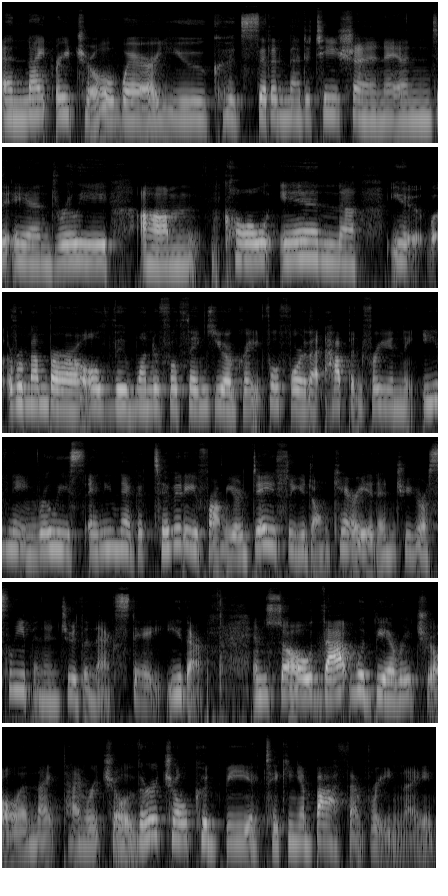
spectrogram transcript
a night ritual where you could sit in meditation and and really um, call in you remember all the wonderful things you are grateful for that happened for you in the evening release any negativity from your day so you don't carry it into your sleep and into the next day either. And so that would be a ritual a night nighttime ritual. The ritual could be taking a bath every night,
